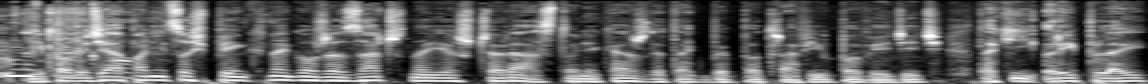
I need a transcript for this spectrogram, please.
no i tak, powiedziała pani coś pięknego, że zacznę jeszcze raz. To nie każdy tak by potrafił powiedzieć. Taki replay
